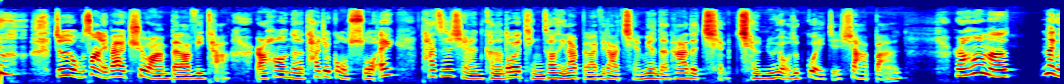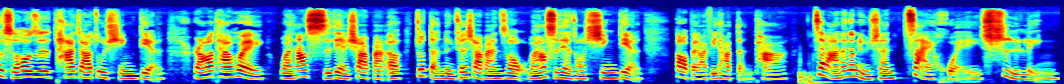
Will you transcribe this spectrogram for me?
就是我们上礼拜去完贝拉维塔，然后呢，他就跟我说，哎，他之前可能都会停车停在贝拉维塔前面等他的前前女友是柜姐下班，然后呢。那个时候是他家住新店，然后他会晚上十点下班，呃，就等女生下班之后，晚上十点从新店到贝拉维塔等他，再把那个女生载回士林。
